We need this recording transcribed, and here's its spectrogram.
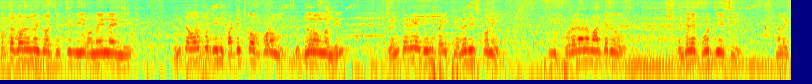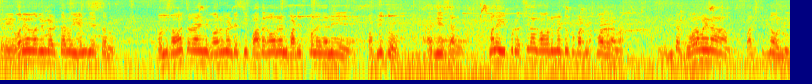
కొత్త గవర్నమెంట్ వచ్చి వచ్చింది. రెండు ఏళ్ళు అయింది. ఇంతవరకు దీన్ని పట్టించుకోకపోవడం విడ్డూరంగా ఉంది. వెంటనే దీనిపై చర్య తీసుకొని ఈ కూరగాయల మార్కెట్ వెంటనే పూర్తి చేసి మళ్ళీ ఇక్కడ ఎవరెవరిని పెడతారు ఏం చేస్తారు? రెండు సంవత్సరాలు అయింది గవర్నమెంట్ వచ్చి పాత గవర్నమెంట్ పట్టించుకోలేదని పబ్లిక్ అది చేశారు. మళ్ళీ ఇప్పుడు వచ్చిన గవర్నమెంట్ పట్టించుకోవాలి కదా. ఇంత ఘోరమైన పరిస్థితిలో ఉంది.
